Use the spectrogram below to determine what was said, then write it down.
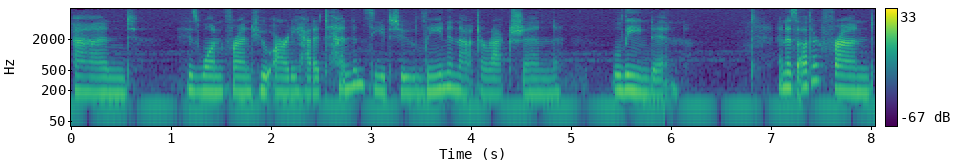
And his one friend who already had a tendency to lean in that direction leaned in. And his other friend,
